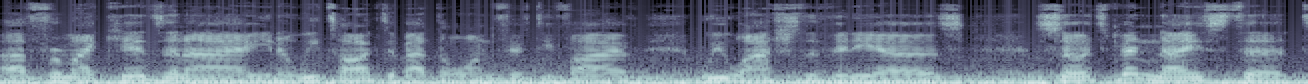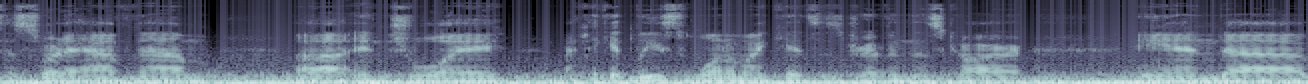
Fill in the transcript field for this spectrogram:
Uh, for my kids and I, you know, we talked about the 155. We watched the videos. So it's been nice to, to sort of have them uh, enjoy. I think at least one of my kids has driven this car. And, uh,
